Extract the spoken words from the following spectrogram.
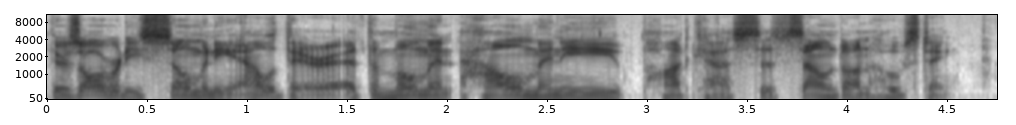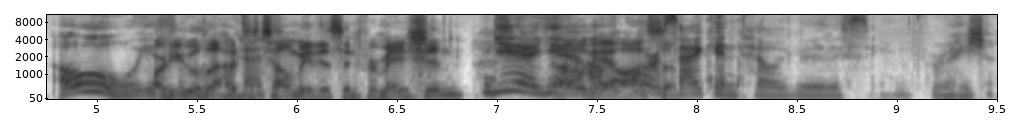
there's already so many out there. At the moment, how many podcasts is SoundOn hosting? Oh, are you allowed to tell me this information? Yeah, yeah. Okay, of awesome. course, I can tell you this information,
